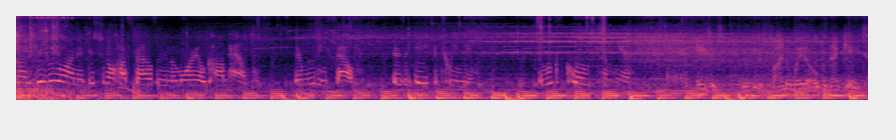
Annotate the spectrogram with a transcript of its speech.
Got a visual on additional hostiles in the memorial compound. They're moving south. There's a gate between you. It looks closed from here. Agent, you'll need to find a way to open that gate.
